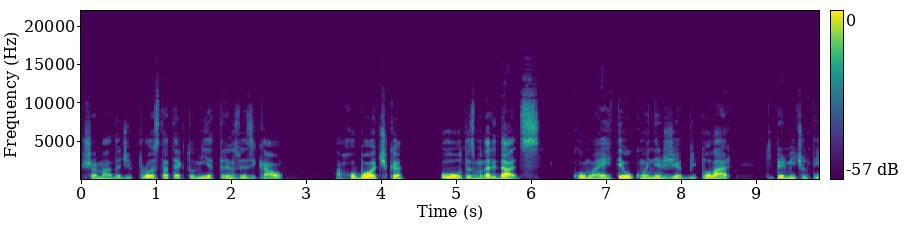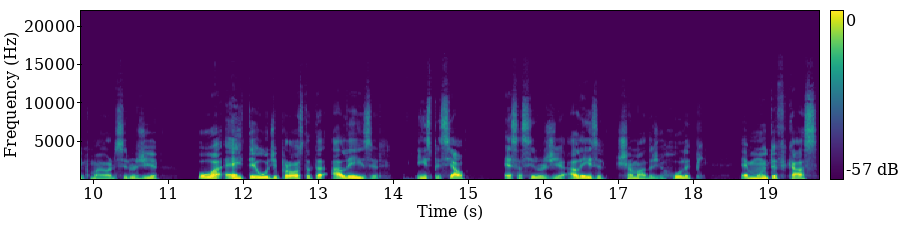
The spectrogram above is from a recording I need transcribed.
chamada de prostatectomia transvesical, a robótica ou outras modalidades, como a RTU com energia bipolar, que permite um tempo maior de cirurgia, ou a RTU de próstata a laser. Em especial, essa cirurgia a laser, chamada de HOLEP, é muito eficaz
